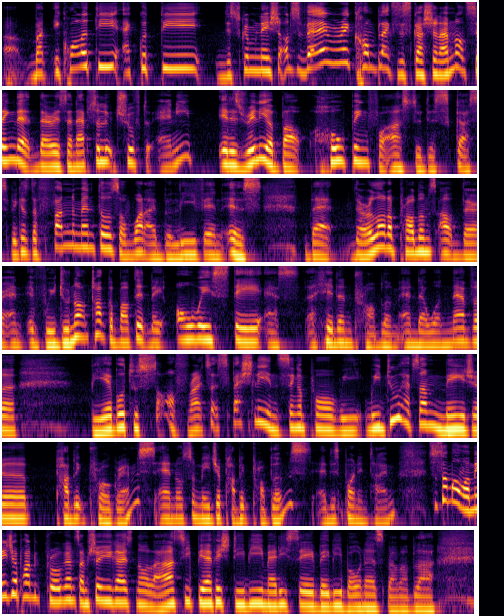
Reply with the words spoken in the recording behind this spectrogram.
Uh, but equality, equity, discrimination, it's very, very complex discussion. I'm not saying that there is an absolute truth to any. It is really about hoping for us to discuss because the fundamentals of what I believe in is that there are a lot of problems out there, and if we do not talk about it, they always stay as a hidden problem and that will never be able to solve, right? So, especially in Singapore, we, we do have some major public programs and also major public problems at this point in time. So some of our major public programs, I'm sure you guys know lah, CPF, HDB, MediSave, Baby Bonus, blah blah blah.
